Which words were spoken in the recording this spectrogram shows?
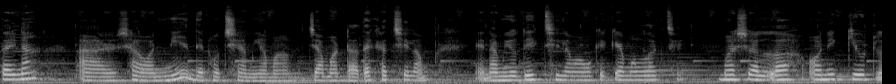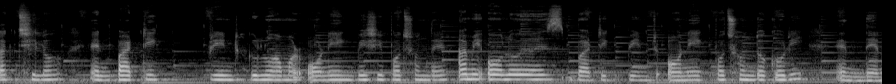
তাই না? আর শাওয়ার নিয়ে দেন হচ্ছে আমি আমার জামাটা দেখাচ্ছিলাম। এন্ড আমিও দেখছিলাম আমাকে কেমন লাগছে। মাশাল্লাহ অনেক কিউট লাগছিল। এন্ড বাটিক প্রিন্টগুলো আমার অনেক বেশি পছন্দের। আমি অলওয়েজ বাটিক প্রিন্ট অনেক পছন্দ করি। এন্ড দেন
